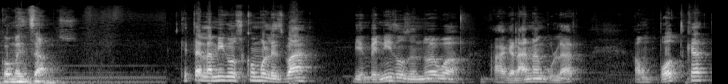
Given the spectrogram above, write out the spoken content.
Comenzamos. ¿Qué tal amigos? ¿Cómo les va? Bienvenidos de nuevo a, a Gran Angular, a un podcast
